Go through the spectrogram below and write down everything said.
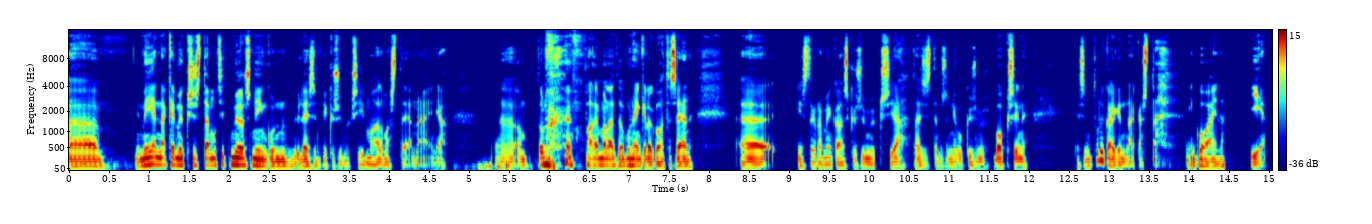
Öö, ja meidän näkemyksistä, mutta sitten myös niin kuin yleisempiä kysymyksiä maailmasta ja näin. Ja, ö, on tullut paljon, mä laitoin mun henkilökohtaiseen Instagramin kanssa kysymyksiä, tai siis tämmöisen niin kuin kysymysboksin, ja sinne tuli kaiken näköistä. Niin kuin aina. Jep.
